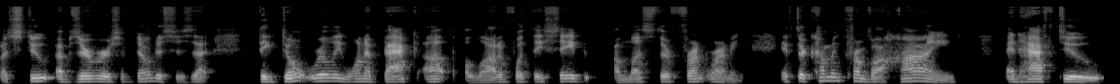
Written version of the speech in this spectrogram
astute observers have noticed is that they don't really want to back up a lot of what they say unless they're front running. If they're coming from behind and have to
